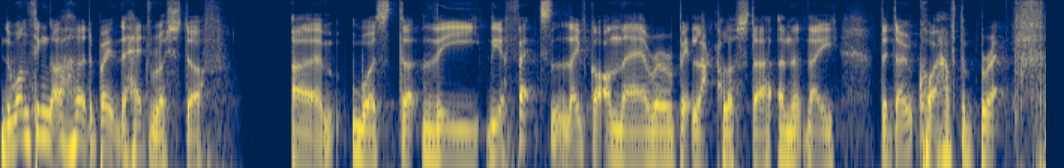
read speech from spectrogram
the one thing that I heard about the Headrush stuff um, was that the the effects that they've got on there are a bit lackluster, and that they they don't quite have the breadth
